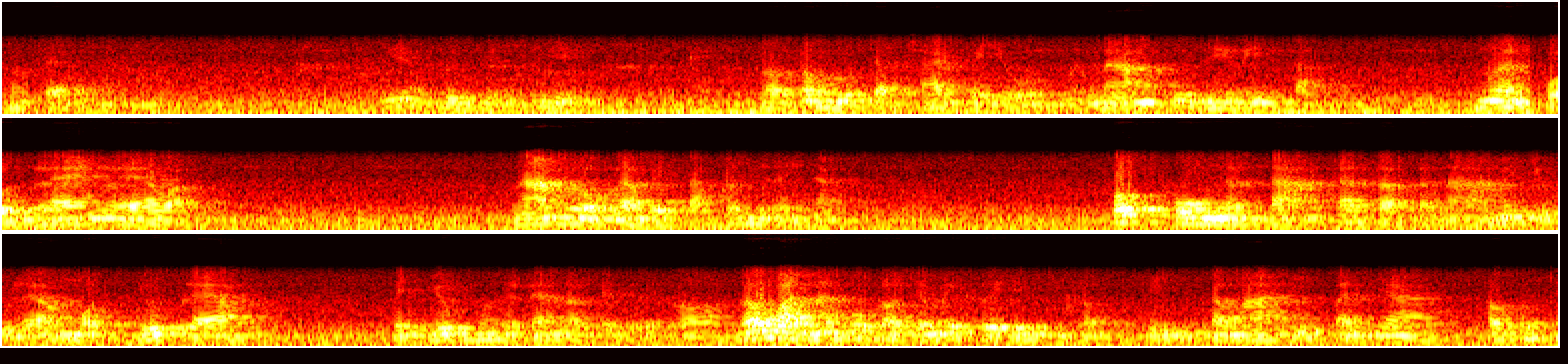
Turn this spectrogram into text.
เข้าใจไหมนี่คือสิ่งที่ เราต้องรู้จักใช้ประโยชน์มันน้ำขึ้นให้รีบตักเมื่อฝนแรงแล้วอะ น้ำลงแล้วไปตักก็เหนื่อยนะภพภูมิต่างๆถ้าศาสนาไม่อยู่แล้วหมดยุบแล้ว เป็นยุคมืดแล้วเราจะเดือดร้อน แล้ววันนั้นพวกเราจะไม่เคยได้ยินหรอกสิ่งสมาธิปัญญาพระพุทธ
